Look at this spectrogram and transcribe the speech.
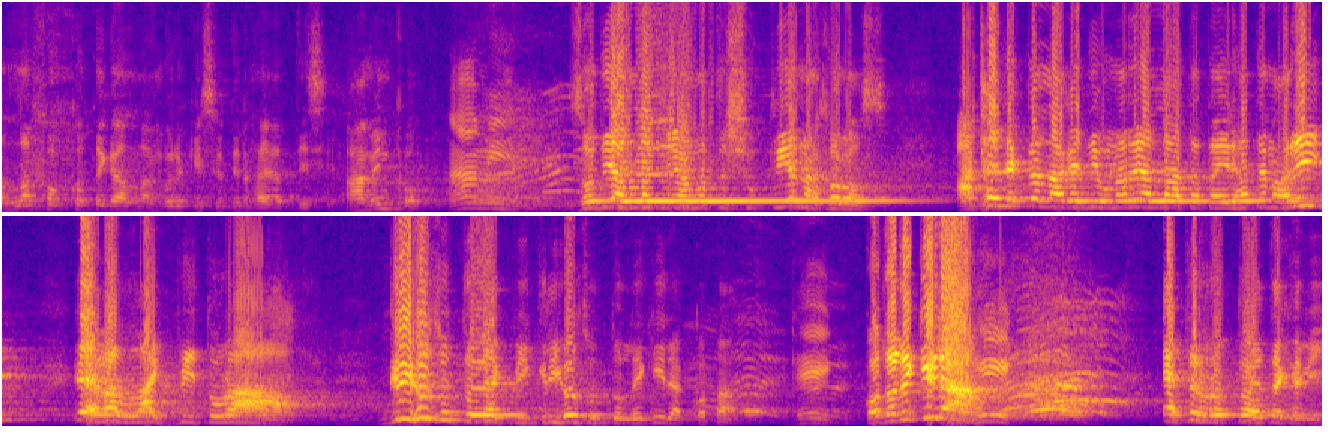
আল্লাহর পক্ষ থেকে আল্লাহ করে কিছুদিন হায়াত দিছে। আমিন কর আমিন। যদি আল্লাহ নিয়ামতের শুক্রিয়া না করস আঠাইত একটা লাগাই দিয়ে ওনারে আল্লাহ তাতাইর হাতে মারি এবার লাগবি তোরা। গৃহযুদ্ধ লাগবি গৃহযুদ্ধ লেখি রাখ কথা। কথা দেখি না? এতের রক্ত হাতে খাবি।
